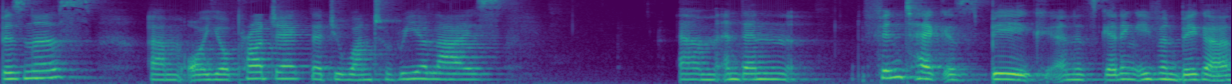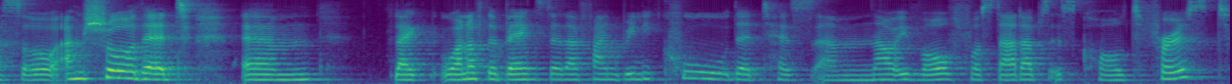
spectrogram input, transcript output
business um, or your project that you want to realize. Um, and then fintech is big and it's getting even bigger. So I'm sure that um, like one of the banks that I find really cool that has um, now evolved for startups is called Fyrst.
